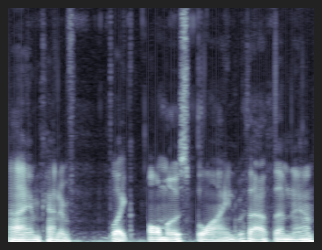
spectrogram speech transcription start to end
I am kind of like almost blind without them now.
